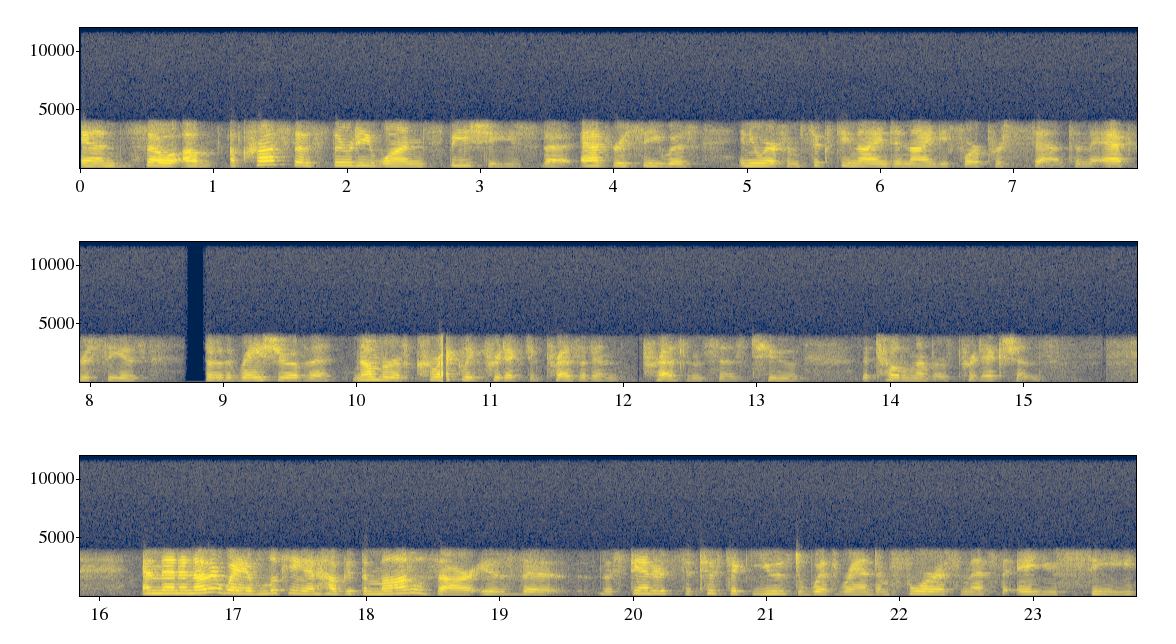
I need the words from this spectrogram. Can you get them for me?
And so um, across those 31 species, the accuracy was anywhere from 69 to 94 percent. And the accuracy is sort of the ratio of the number of correctly predicted presences to the total number of predictions. And then another way of looking at how good the models are is the the standard statistic used with random forest, and that's the AUC.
